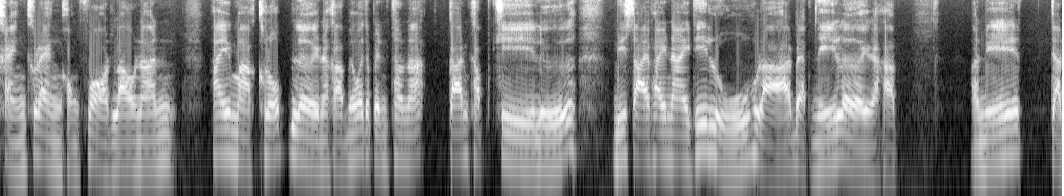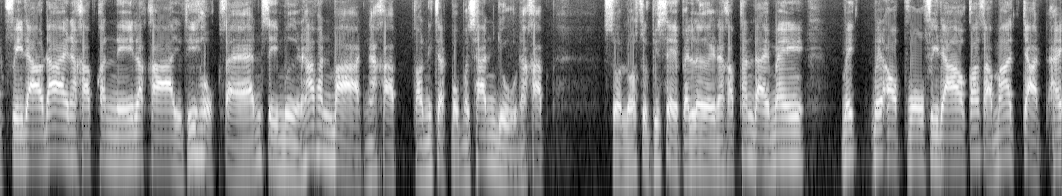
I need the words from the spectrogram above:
แข็งแกร่งของฟอร์ดเรานั้น ให้มาครบเลยนะครับ ไม่ว่าจะเป็นทนะการขับขี่หรือดีไซน์ภายในที่หรูหราแบบนี้เลยนะครับ อันนี้จัดฟรีดาวได้นะครับคันนี้ราคาอยู่ที่ 6 4 5 0 0 0 บาทนะครับ ตอนนี้จัดโปรโมชั่นอยู่นะครับ ส่วนลดสุดพิเศษไปเลยนะครับ ท่านใดไม่ไม่ไม่เอาโปรฟรีดาวก็สามารถจัดให้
